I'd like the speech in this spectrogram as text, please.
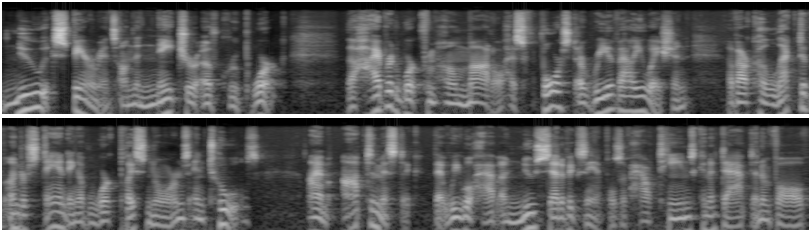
new experiments on the nature of group work. The hybrid work from home model has forced a reevaluation of our collective understanding of workplace norms and tools. I am optimistic that we will have a new set of examples of how teams can adapt and evolve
